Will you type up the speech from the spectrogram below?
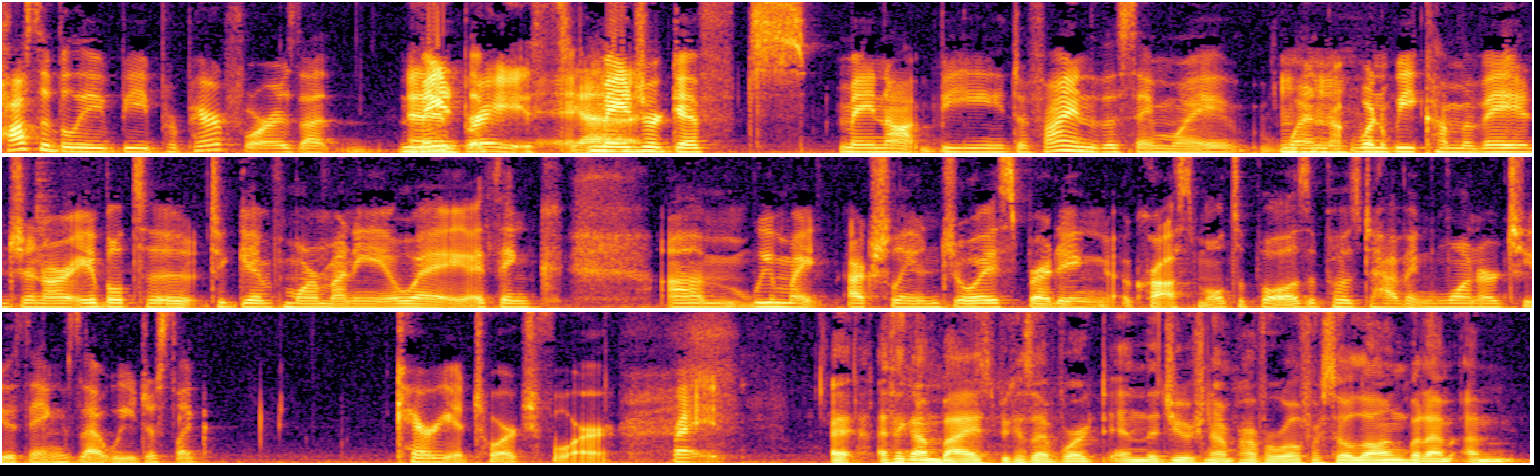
possibly be prepared for is that ma- embrace, yeah. major gifts may not be defined the same way when when we come of age and are able to to give more money away i think um, we might actually enjoy spreading across multiple as opposed to having one or two things that we just like carry a torch for Right. I, I think I'm biased because I've worked in the Jewish nonprofit world for so long, but I'm I'm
